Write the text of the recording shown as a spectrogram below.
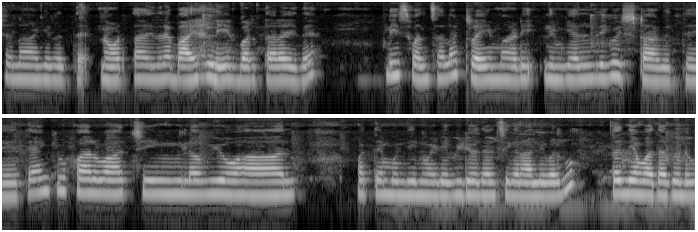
ಚೆನ್ನಾಗಿರುತ್ತೆ. ನೋಡ್ತಾ ಇದ್ದರೆ ಬಾಯಲ್ಲಿ ನೀರು ಬರ್ತಾರ ಇದೆ. ಪ್ಲೀಸ್ ಒಂದು ಸಲ ಟ್ರೈ ಮಾಡಿ. ನಿಮಗೆಲ್ರಿಗೂ ಇಷ್ಟ ಆಗುತ್ತೆ. Thank you for watching. Love you all. ಮತ್ತು ಮುಂದಿನ ವಿಡಿಯೋ ವಿಡಿಯೋದಲ್ಲಿ ಸಿಗೋಣ. ಅಲ್ಲಿವರೆಗೂ ಧನ್ಯವಾದಗಳು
